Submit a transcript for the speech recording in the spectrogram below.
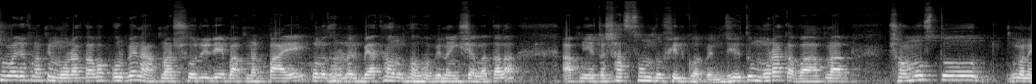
সময় যখন আপনি মোরাকাবা করবেন, আপনার শরীরে বা আপনার পায়ে কোনো ধরনের ব্যথা অনুভব হবে না ইনশাল্লাহ তালা আপনি একটা স্বাচ্ছন্দ্য ফিল করবেন। যেহেতু মোরাকাবা আপনার সমস্ত মানে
